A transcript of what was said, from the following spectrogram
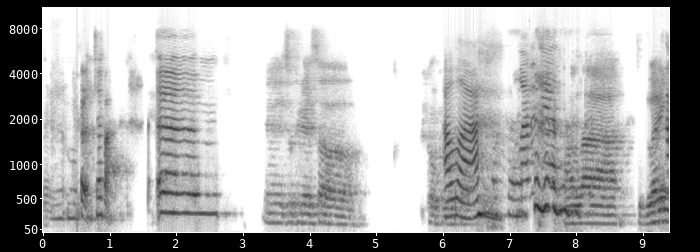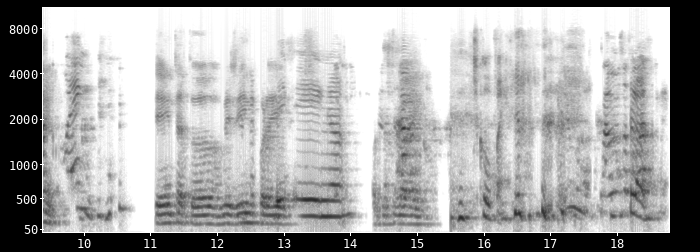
Pronto, já está. Um, eu só queria só Olá. Olá, Olá, tudo bem? Está tudo bem? Sim, está tudo. Um beijinho por aí. Beijinho. Tudo bem. Desculpem. Estávamos a falar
